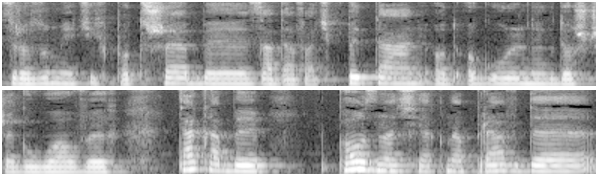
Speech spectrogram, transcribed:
zrozumieć ich potrzeby, zadawać pytań od ogólnych do szczegółowych, tak aby poznać jak naprawdę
